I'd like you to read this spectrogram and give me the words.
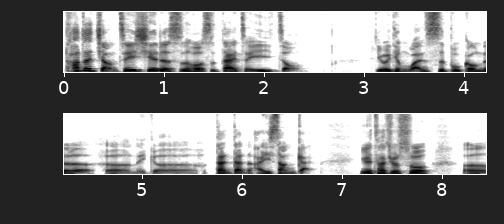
他在讲这些的时候，是带着一种有一点玩世不恭的呃那个淡淡的哀伤感，因为他就说，呃，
